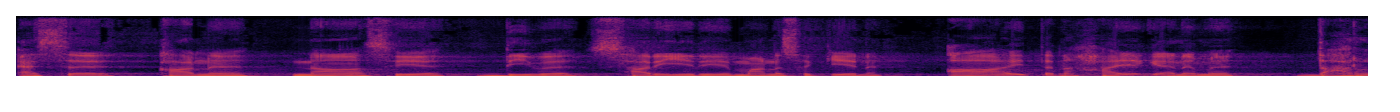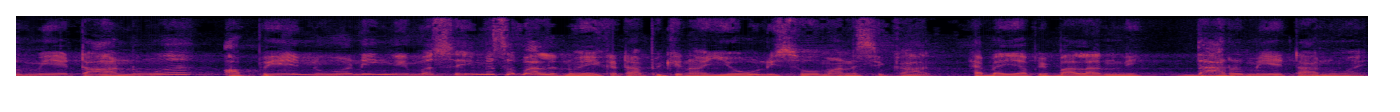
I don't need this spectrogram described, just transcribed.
ඇස කන නාසය දිව ශරීරය මනස කියන ආහිතන හය ගැනම ධර්මයට අනුව අපේ නුවනින් විමසීමස බලන එකට අපි කෙන යෝනිසෝ මනසිකාත් හැබැයි අපි බලන්නේ ධර්මයට අනුවයි.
